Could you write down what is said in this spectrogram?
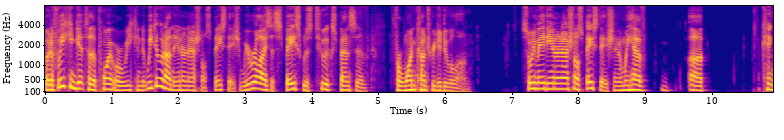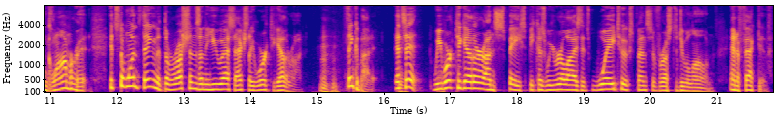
But if we can get to the point where we can, we do it on the International Space Station. We realized that space was too expensive for one country to do alone. So we made the International Space Station and we have a conglomerate. It's the one thing that the Russians and the US actually work together on. Mhm. Think about it. That's it. We work together on space because we realize it's way too expensive for us to do alone and effective.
